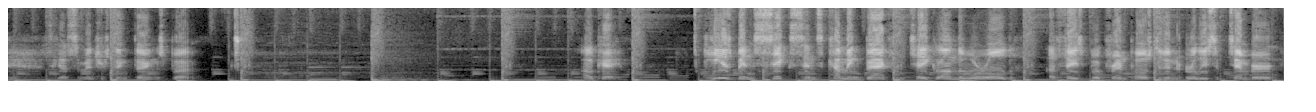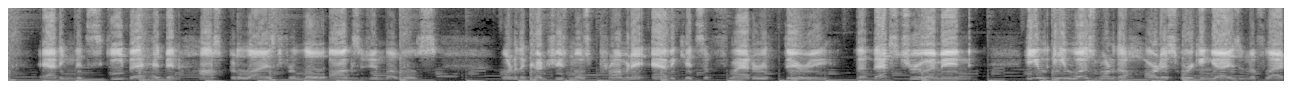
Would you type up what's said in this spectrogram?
Hmm. Got some interesting things, but. Sick since coming back from Take on the World, a Facebook friend posted in early September, adding that Skiba had been hospitalized for low oxygen levels. One of the country's most prominent advocates of flat earth theory. That, that's true. I mean, he, he was one of the hardest working guys in the flat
